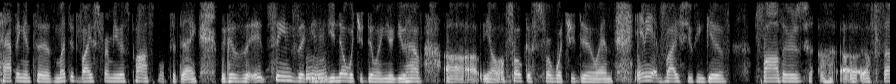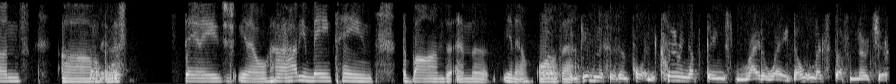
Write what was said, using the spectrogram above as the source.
tapping into as much advice from you as possible today because it seems that mm-hmm. you, you know what you're doing you you have uh you know a focus for what you do and any advice you can give fathers uh, uh, of sons um oh, in this day and age you know how, how do you maintain the bond and the you know all well, of that? forgiveness is important. Clearing up things right away. Don't let stuff nurture.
